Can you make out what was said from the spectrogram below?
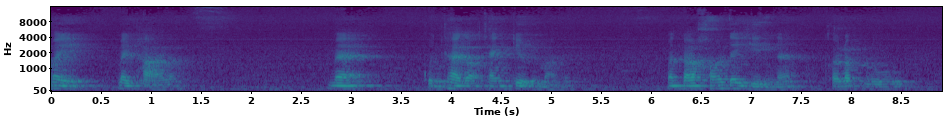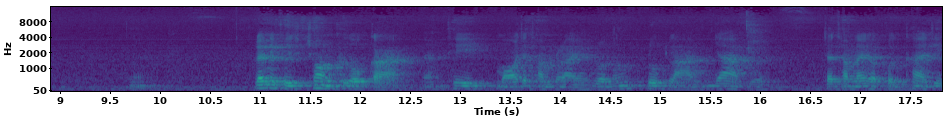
ไม่ไม่ผ่าแล้ว แม่คนไข้ก็แทงกิ้วขึ้นมามันแปลว่าเขาได้ยินนะเขารับรู้นะแล้วนี่คือช่องคือโอกาสนะที่หมอจะทำอะไรรวมทั้งลูกหลานญาติด้วยจะทำอะไรกับคนไข้ที่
